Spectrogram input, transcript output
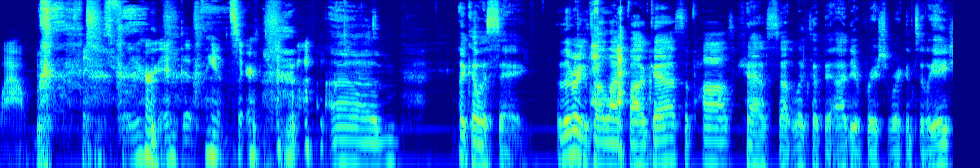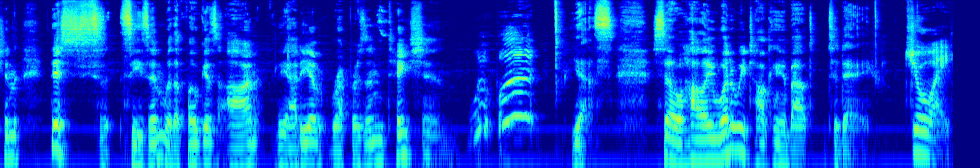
Wow. Thanks for your in-depth answer. um, like I was saying, the Reconciled Life podcast, a podcast that looks at the idea of racial reconciliation this season with a focus on the idea of representation. What? What? Yes. So, Holly, what are we talking about today? Joy.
